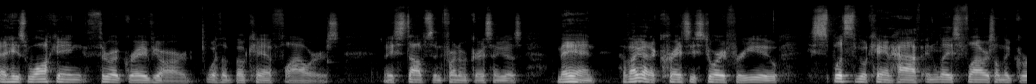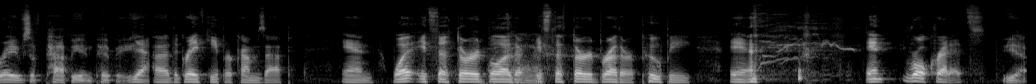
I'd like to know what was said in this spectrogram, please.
and he's walking through a graveyard with a bouquet of flowers. And he stops in front of a Grace and he goes, Man, have I got a crazy story for you? He splits the bouquet in half and lays flowers on the graves of Pappy and Pippi. Yeah, uh, the gravekeeper comes up, and what? It's the third brother. God. It's the third brother, Poopy, and and roll credits. Yeah,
